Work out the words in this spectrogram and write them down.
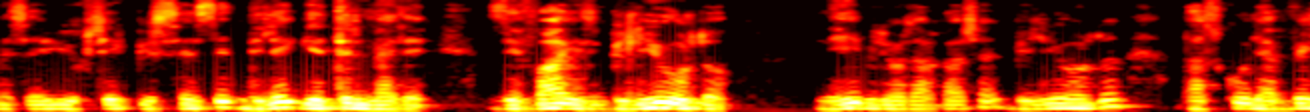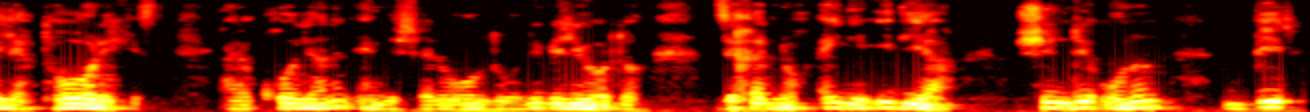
mesela yüksek bir sesle dile getirmedi. Sie biliyordu. Neyi biliyordu arkadaşlar? Biliyordu. Das Kolya traurig ist. Yani Kolya'nın endişeli olduğunu biliyordu. Sie hat noch eine Idee. Şimdi onun bir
